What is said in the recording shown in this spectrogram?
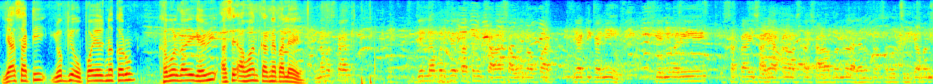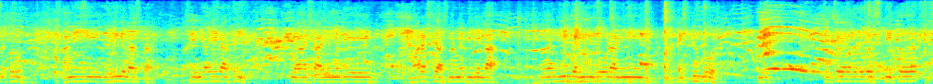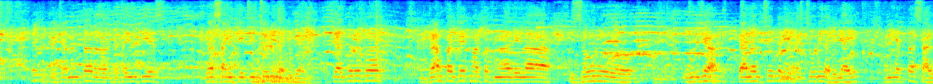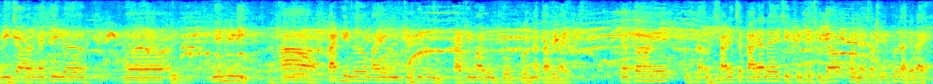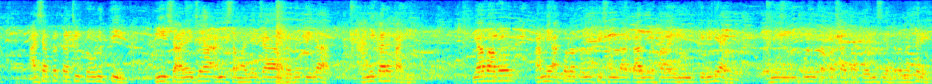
यासाठी योग्य उपाययोजना करून खबरदारी घ्यावी असे आवाहन करण्यात आले आहे. नमस्कार. जिल्हा परिषद प्राथमिक शाळा सावरगाव पाट या ठिकाणी शनिवारी सकाळी साडे अकरा वाजता शाळा बंद झाल्यानंतर सर्व खिडक्या बंद करून आम्ही घरी गेलो असता. शनिवारी रात्री या शाळेमध्ये महाराष्ट्र शासनाने दिलेला ई लर्निंग बोर्ड आणि ॲक्टिव्ह बोर्ड त्याच्याबरोबर स्पीकर त्याच्यानंतर त्याचा यू पी एस या साहित्याची चोरी झालेली आहे. त्याचबरोबर ग्रामपंचायतमार्फत मिळालेला सौर ऊर्जा पॅनलचे पण एका चोरी झालेली आहे. आणि आत्ता सहावीच्या वर्गातील एल ई डी हा काठीनं बाहेरून खिडकीतून काठी मारून तो फोडण्यात आलेला आहे. त्याचप्रमाणे का- शाळेचं कार्यालयाची खिडकीसुद्धा फोडण्याचा प्रयत्न झालेला आहे. अशा प्रकारची प्रवृत्ती ही शाळेच्या आणि समाजाच्या प्रगतीला हानिकारक आहे. याबाबत आम्ही अकोला पोलीस स्टेशनला काल एफ आर आय नोंद केलेली आहे आणि पुढील तपास आता पोलीस यंत्रणा करेल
